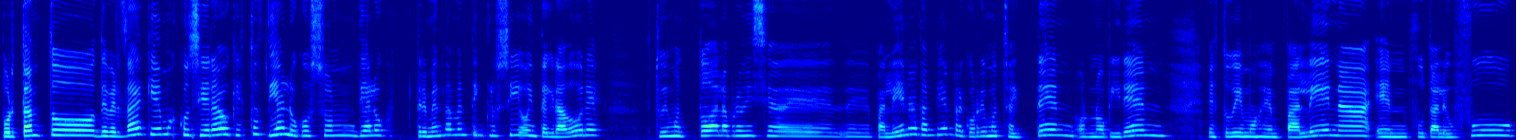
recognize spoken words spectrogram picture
Por tanto, de verdad que hemos considerado que estos diálogos son diálogos tremendamente inclusivos, integradores. Estuvimos en toda la provincia de, Palena también, recorrimos Chaitén, Hornopirén, estuvimos en Palena, en Futaleufú,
